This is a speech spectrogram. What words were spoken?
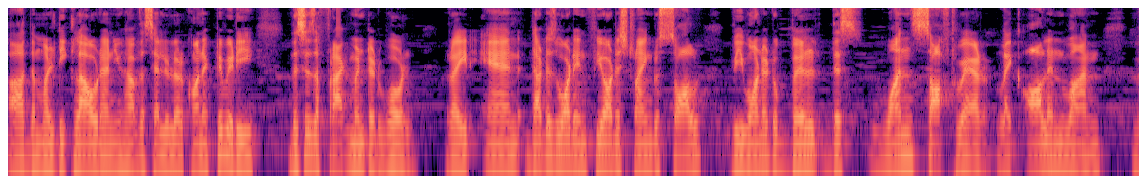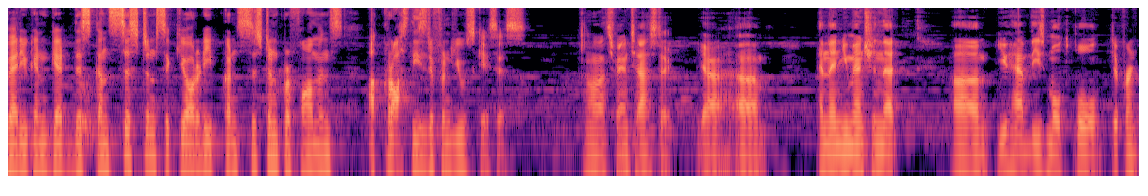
uh, the multi-cloud, and you have the cellular connectivity, this is a fragmented world, right? And that is what Infiot is trying to solve. We wanted to build this one software, like all in one, where you can get this consistent security, consistent performance across these different use cases. Oh, that's fantastic. Yeah. Um, and then you mentioned that um, you have these multiple different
